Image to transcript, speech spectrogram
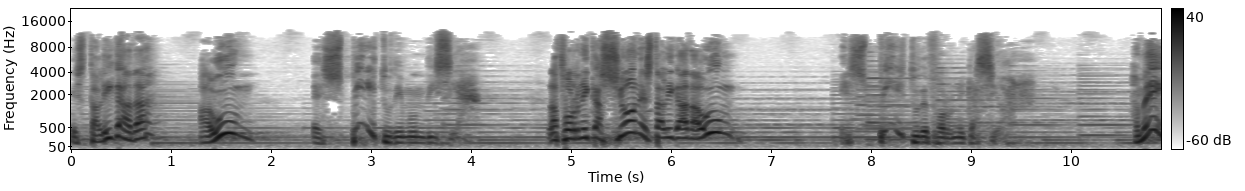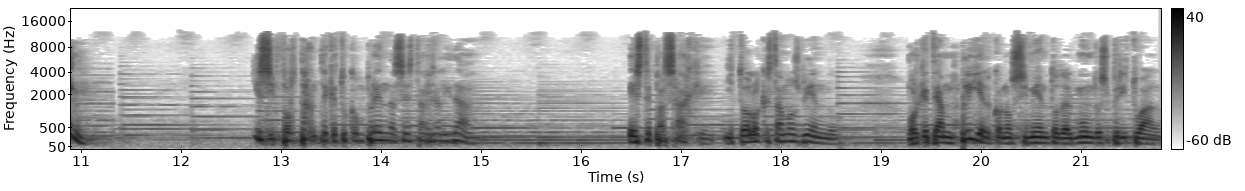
está ligada a un espíritu de inmundicia. La fornicación está ligada a un espíritu de fornicación. Amén. Y es importante que tú comprendas esta realidad, este pasaje y todo lo que estamos viendo, porque te amplía el conocimiento del mundo espiritual,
